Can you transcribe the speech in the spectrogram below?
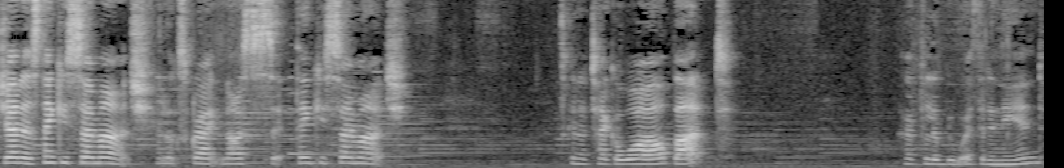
Janice, thank you so much. It looks great. Nice to see. Thank you so much. It's going to take a while, but hopefully it'll be worth it in the end.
